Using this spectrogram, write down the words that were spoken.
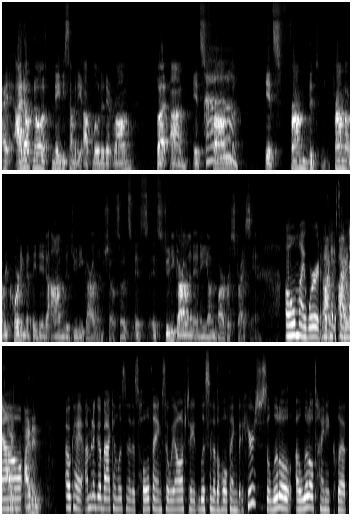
I, I don't know if maybe somebody uploaded it wrong, but um, it's from it's from the from a recording that they did on the Judy Garland show. So it's it's it's Judy Garland and a young Barbra Streisand. Oh, my word. And I- Okay. So I, now. I, I didn't. Okay, I'm gonna go back and listen to this whole thing. So we all have to listen to the whole thing. But here's just a little, a little tiny clip,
